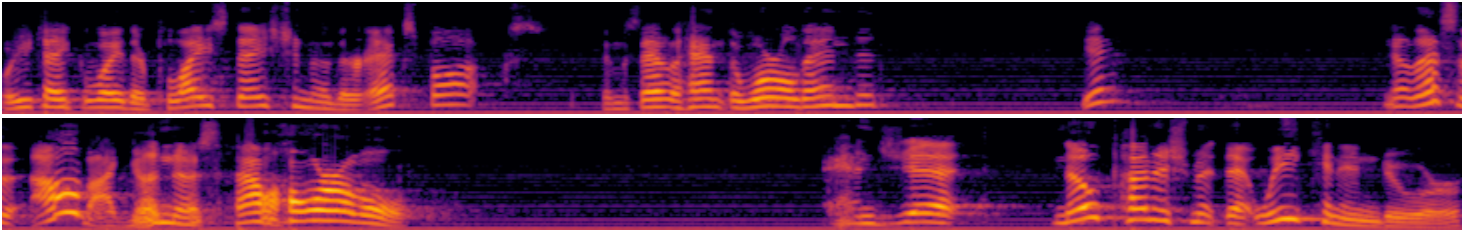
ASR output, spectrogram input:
or you take away their PlayStation or their Xbox, and say, hadn't the world ended? Yeah, you know, that's, a, oh my goodness, how horrible. And yet, no punishment that we can endure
